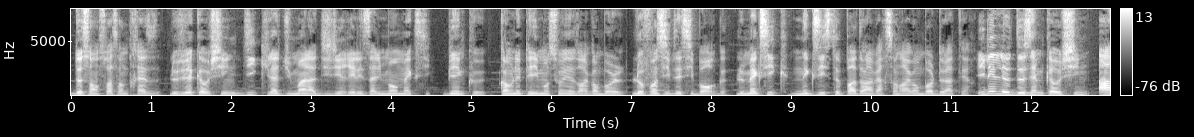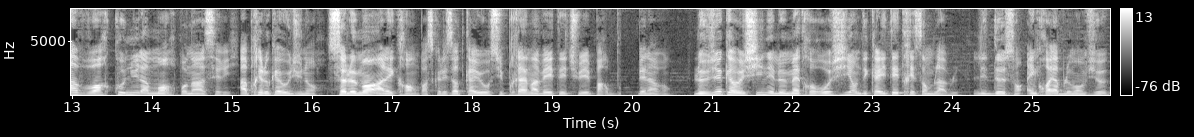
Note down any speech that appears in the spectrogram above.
273, le vieux Kaoshin dit qu'il a du mal à digérer les aliments mexiques, bien que, comme les pays mentionnés de Dragon Ball, l'offensive des cyborgs, le Mexique n'existe pas dans la version Dragon Ball de la Terre. Il est le deuxième Kaoshin à avoir connu la mort pendant la série, après le Chaos du Nord. Seulement à l'écran, parce que les autres Kaio suprêmes avaient été tués par Buu bien avant. Le vieux Kaoshin et le maître Roshi ont des qualités très semblables. Les deux sont incroyablement vieux,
